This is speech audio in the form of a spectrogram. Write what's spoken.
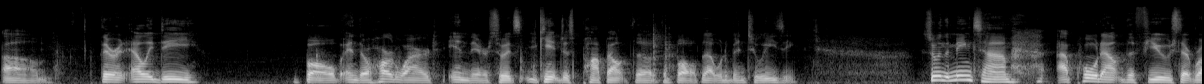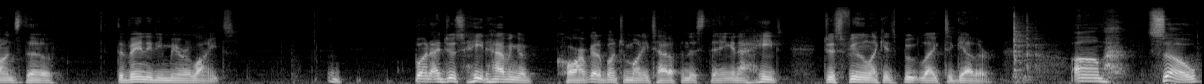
Um, they're an LED bulb and they're hardwired in there. So it's you can't just pop out the, the bulb. That would have been too easy. So in the meantime, I pulled out the fuse that runs the, the vanity mirror lights but I just hate having a car. I've got a bunch of money tied up in this thing, and I hate just feeling like it's bootlegged together. Um, so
